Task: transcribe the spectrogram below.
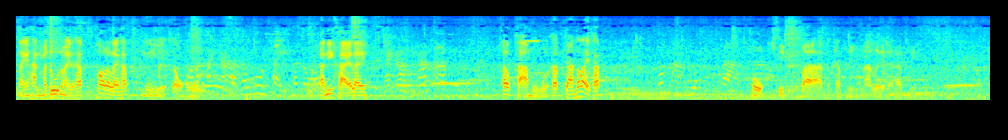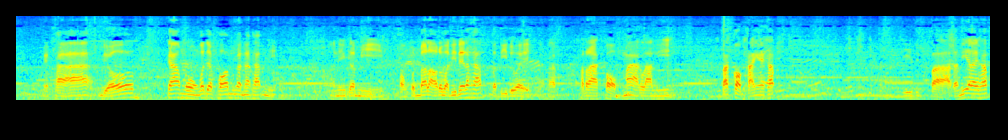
ไหนหันมาดูหน่อยนะครับ ทอดอะไรครับ นี่เต้าหู้อันนี้ขายอะไร ข้าวขาหมูนะครับ จานเท่าไหร่ครับหกสิบบาทนะครับนี่มาเลยนะครับนี่แม่ค้าเดี๋ยวเก้าโมงก็จะพร้อมกันนะครับนี่ อันนี้ก็มีของคนบ้านเราด้วยสวัสดีด้วยนะครับสวัสดีด้วยนะครับปลากรอบมากร้านนี้ปลากรอบขายไงครับ ยี่สิบบาท อันนี้อะไรครับ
